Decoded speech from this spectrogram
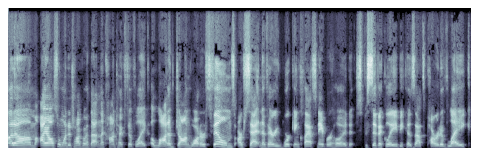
but um i also wanted to talk about that in the context of like a lot of john waters films are set in a very working class neighborhood specifically because that's part of like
